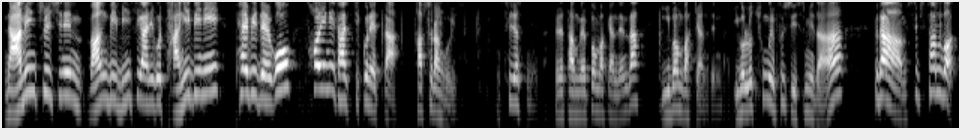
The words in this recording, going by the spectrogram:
남인 출신인 왕비 민 씨가 아니고 장희빈이 폐비되고 서인이 다시 집권했다. 갑술왕국이죠. 틀렸습니다. 그래서 다음 몇 번밖에 안 된다? 2번밖에 안 된다. 이걸로 충분히 풀 수 있습니다. 그 다음 13번.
